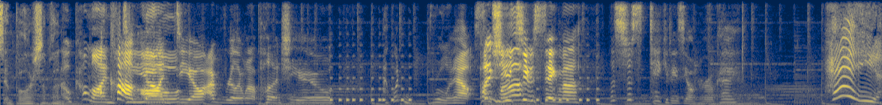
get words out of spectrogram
simple or something? oh come on, Come Dio. on, Dio. I really want to punch you. I wouldn't rule it out. Punch Sigma. you too, Sigma. Let's just take it easy on her, okay? Hey!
